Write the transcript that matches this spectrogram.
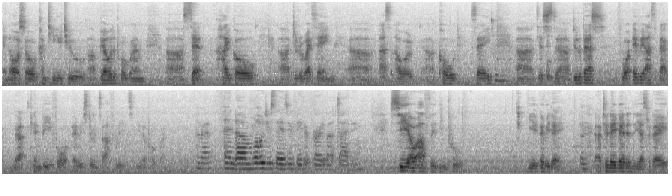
and also continue to uh, build the program, uh, set high goal, uh, do the right thing uh, as our uh, code say, mm-hmm. just do the best for every aspect that can be for every student's athletes in the program. Okay, and um, what would you say is your favorite part about diving? See our athlete improve every day. Okay. Uh, today better than yesterday,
